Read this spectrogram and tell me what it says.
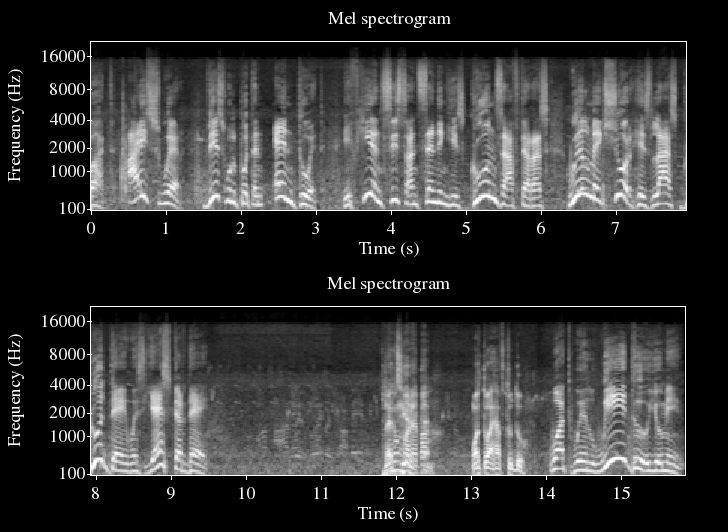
But I swear, this will put an end to it. If he insists on sending his goons after us, we'll make sure his last good day was yesterday. Let's hear it then. What do I have to do? What will we do, you mean?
